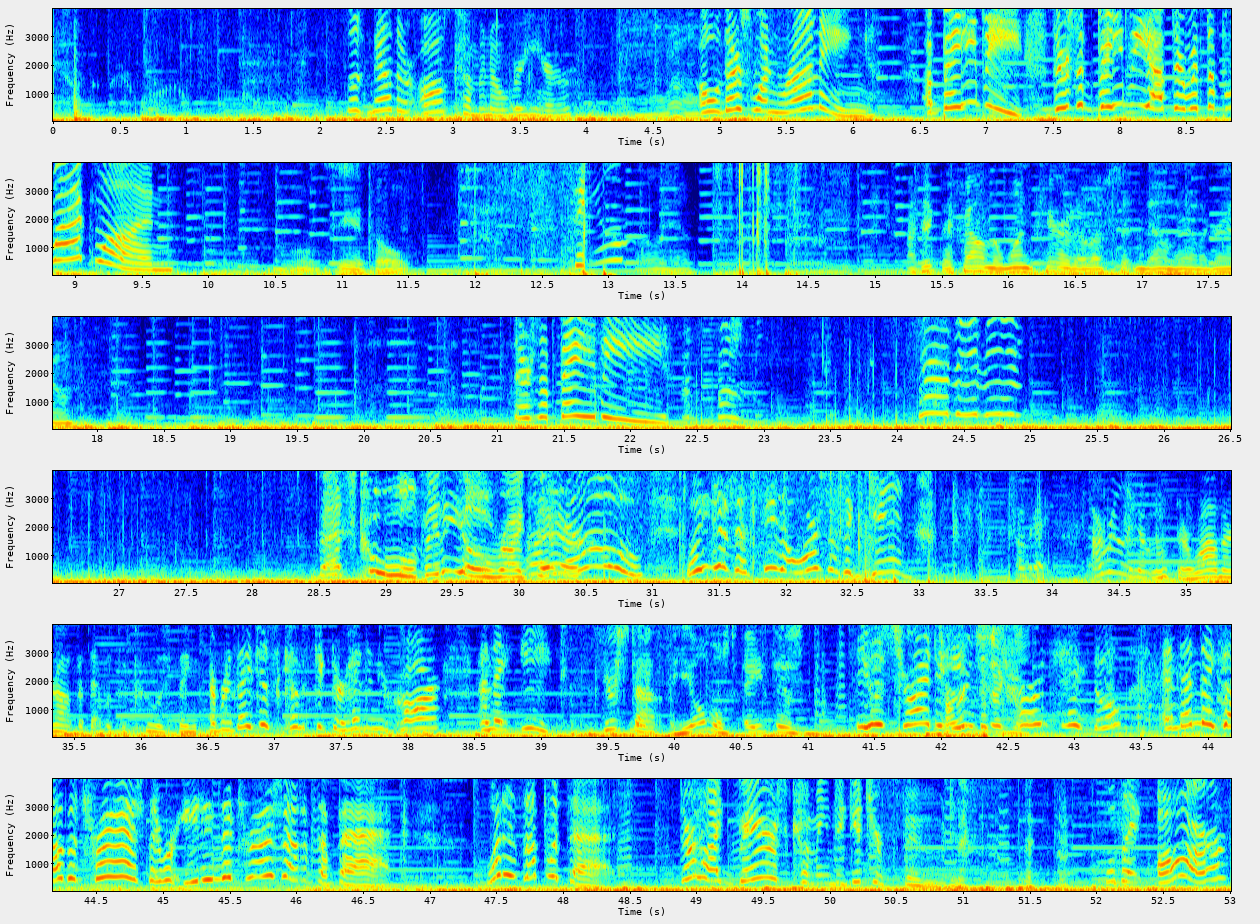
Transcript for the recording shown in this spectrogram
But They're wild. Look, now they're all coming over here. Oh, well. Oh, there's one running. A baby! There's a baby out there with the black one. Let's see it, Colt. See him? Oh yeah. I think they found the one carrot I left sitting down there on the ground. There's a baby. Hi baby! That's cool video right there. I know. We got to see the horses again. Okay, I really don't know if they're wild or not, but that was the coolest thing ever. They just come stick their head in your car and they eat your stuff. He almost ate this. He was trying to eat the signal. turn signal, and then they got the trash. They were eating the trash out of the back. What is up with that? They're like bears coming to get your food. well, they are.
